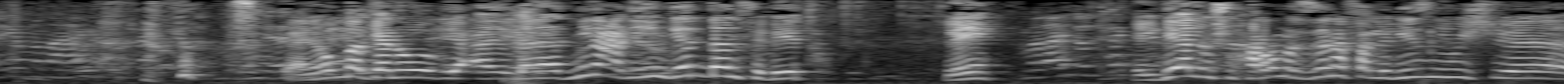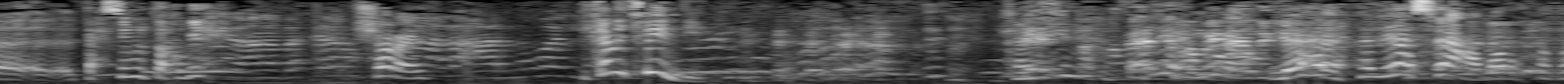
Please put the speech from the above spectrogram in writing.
عايزة يعني هم كانوا بني آدمين عاديين جدا في بيتهم. ليه؟ ما أنا عايزة أقول حاجة البيئة اللي مش محرمة الزنا فاللي بيزني مش آه، تحسين وتقبيح شرعي. كانت فين دي؟ كانت فين؟ لا ليها ساعة برضه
